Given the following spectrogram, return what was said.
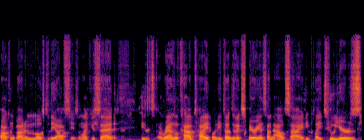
talking about him most of the offseason. Like you said, he's a Randall Cobb type, but he does have experience on the outside. He played two years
